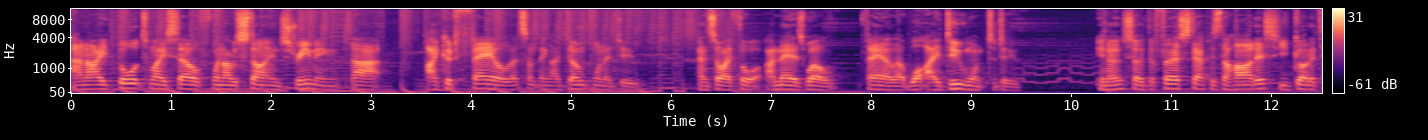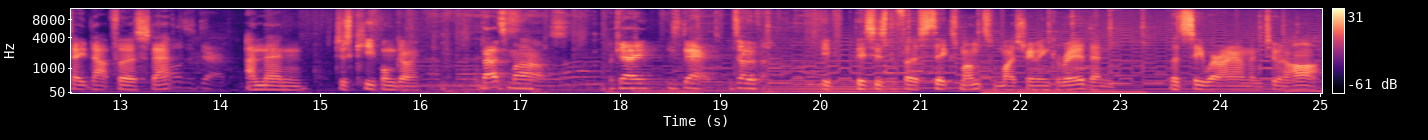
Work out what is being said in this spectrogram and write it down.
And I thought to myself when I was starting streaming that I could fail at something I don't want to do. And so I thought I may as well fail at what I do want to do. You know, so the first step is the hardest. You've got to take that first step and then just keep on going. That's Miles. Okay? He's dead. It's over. If this is the first six months of my streaming career, then let's see where I am in two and a half.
